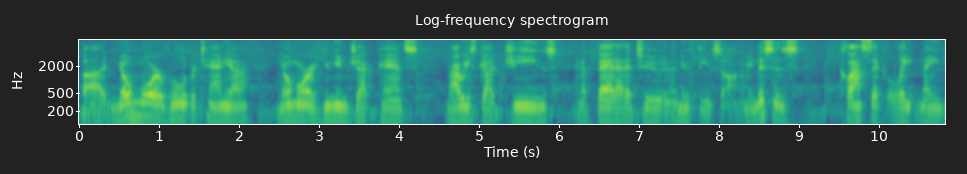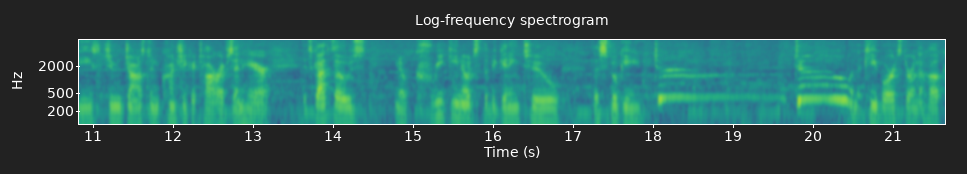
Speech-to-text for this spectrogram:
Uh, no more Rule Britannia, no more Union Jack pants. Now he's got jeans and a bad attitude and a new theme song. I mean, this is classic late 90s Jim Johnston crunchy guitar riffs in here. It's got those, you know, creaky notes at the beginning too, the spooky doo, doo, and the keyboards during the hook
